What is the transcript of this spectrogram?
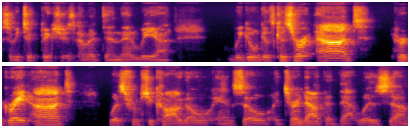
so we took pictures of it, and then we uh, we go because her aunt, her great aunt was from Chicago, and so it turned out that that was. Uh,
